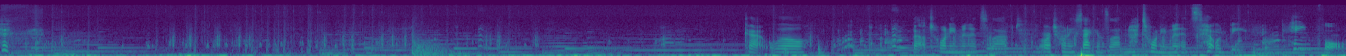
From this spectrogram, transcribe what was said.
well, about 20 minutes left. Or 20 seconds left, not 20 minutes. That would be painful.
